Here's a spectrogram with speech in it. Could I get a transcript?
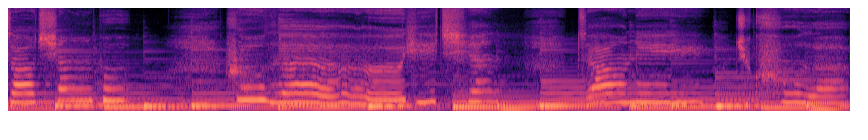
刀枪不入了，一见到你就哭了，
